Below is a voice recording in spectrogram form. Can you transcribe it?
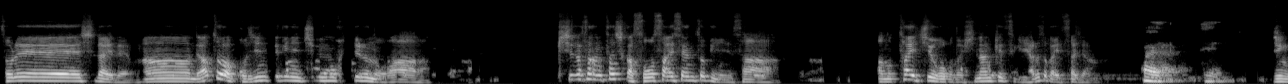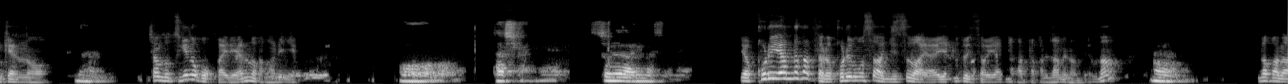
それ次第だよな。で、あとは個人的に注目してるのは、岸田さん確か総裁選の時にさ、あの、対中国の非難決議やるとか言ってたじゃん。はい人権の。うん。ちゃんと次の国会でやるのかな、割に。いおー確かにね。それはありますよね。や、これやんなかったら、これもさ、実はやると言ってたらやんなかったからダメなんだよな。うん。だから、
